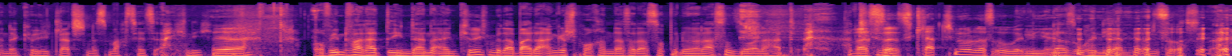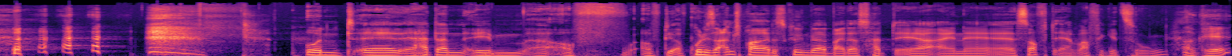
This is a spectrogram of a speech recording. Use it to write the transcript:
in der Kirche klatschen, das macht es jetzt eigentlich nicht. Ja. Auf jeden Fall hat ihn dann ein Kirchenmitarbeiter angesprochen, dass er das doch bitte unterlassen soll. Hat, hat Was, gesagt, das Klatschen oder das Urinieren? Das Urinieren. Und äh, er hat dann eben äh, auf, auf die, aufgrund dieser Ansprache des Kirchenmitarbeiters hat er eine äh, Software-Waffe gezogen. Okay.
